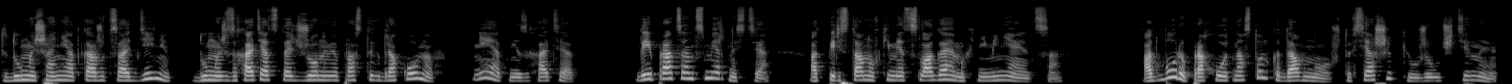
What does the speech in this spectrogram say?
«Ты думаешь, они откажутся от денег? Думаешь, захотят стать женами простых драконов? Нет, не захотят. Да и процент смертности от перестановки мест слагаемых не меняется. Отборы проходят настолько давно, что все ошибки уже учтены,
